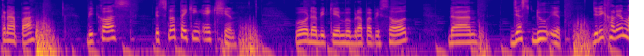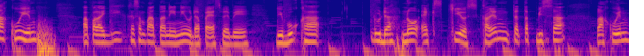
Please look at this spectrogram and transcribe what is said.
Kenapa? Because it's not taking action. Gue udah bikin beberapa episode dan just do it. Jadi kalian lakuin. Apalagi kesempatan ini udah PSBB dibuka, udah no excuse. Kalian tetap bisa lakuin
